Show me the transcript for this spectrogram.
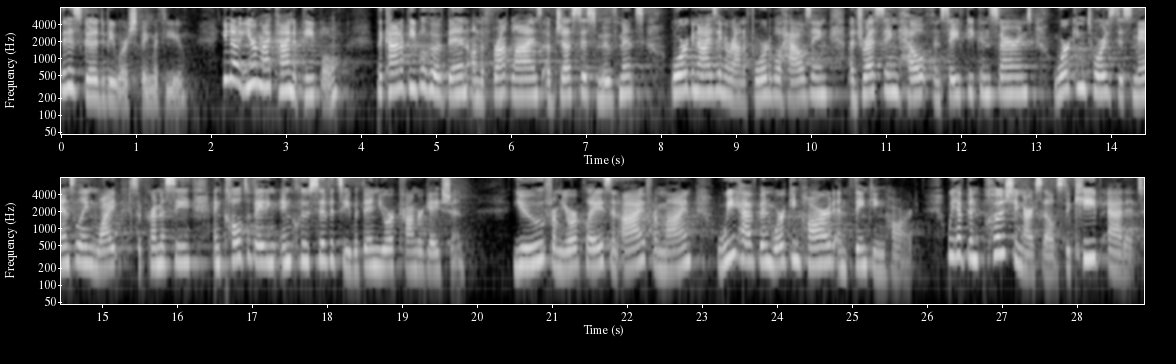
It is good to be worshiping with you. You know, you're my kind of people. The kind of people who have been on the front lines of justice movements, organizing around affordable housing, addressing health and safety concerns, working towards dismantling white supremacy, and cultivating inclusivity within your congregation. You from your place and I from mine, we have been working hard and thinking hard. We have been pushing ourselves to keep at it,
